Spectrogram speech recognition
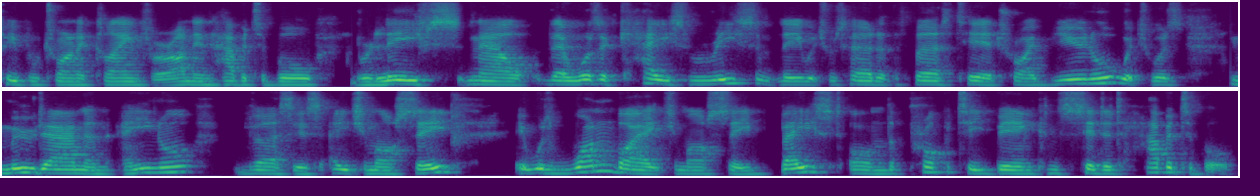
people trying to claim for uninhabitable reliefs. Now, there was a case recently which was heard at the first tier tribunal, which was Mudan and Anor versus HMRC. It was won by HMRC based on the property being considered habitable.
